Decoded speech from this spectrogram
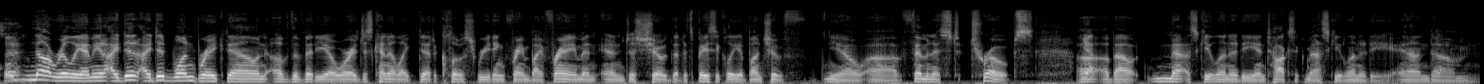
So. Not really. I mean, I did I did one breakdown of the video where I just kind of like did a close reading frame by frame and and just showed that it's basically a bunch of you know uh, feminist tropes uh, yeah. about masculinity and toxic masculinity and. Um,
